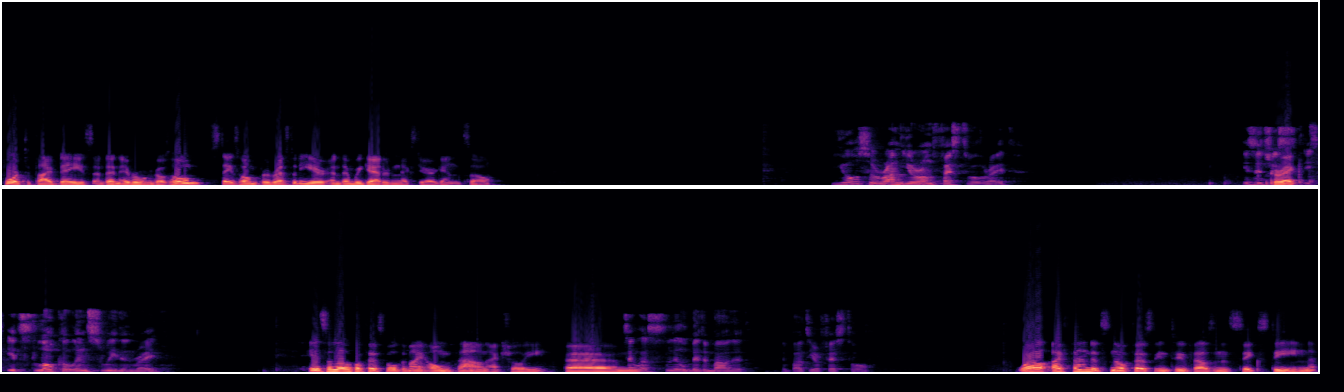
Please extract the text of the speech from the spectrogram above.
four to five days, and then everyone goes home, stays home for the rest of the year, and then we gather the next year again. So. You also run your own festival, right? Is it just Correct. it's local in Sweden, right? It's a local festival to my hometown, actually. Um, Tell us a little bit about it, about your festival. well, I founded Snowfest in 2016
